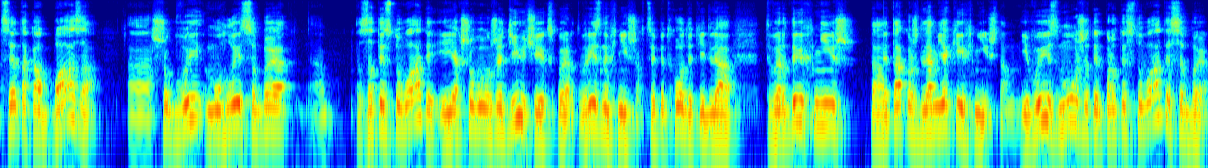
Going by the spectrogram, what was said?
Це така база, щоб ви могли себе затестувати. І якщо ви вже діючий експерт в різних нішах, це підходить і для твердих ніж, та також для м'яких ніж. Там. І ви зможете протестувати себе,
